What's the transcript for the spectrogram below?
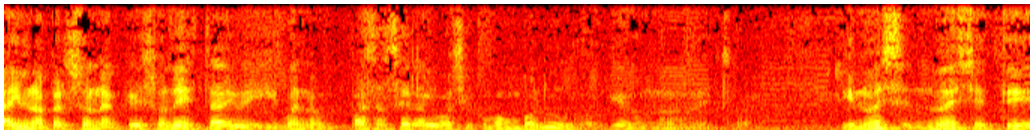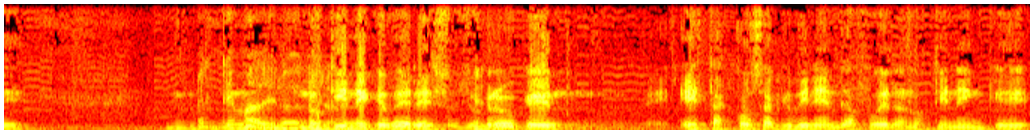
hay una persona que es honesta y, y, bueno, pasa a ser algo así como un boludo. Que es un honesto. Y no es, no es este... El tema de la- no de la- tiene que ver eso. Yo el- creo que estas cosas que vienen de afuera nos tienen que,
